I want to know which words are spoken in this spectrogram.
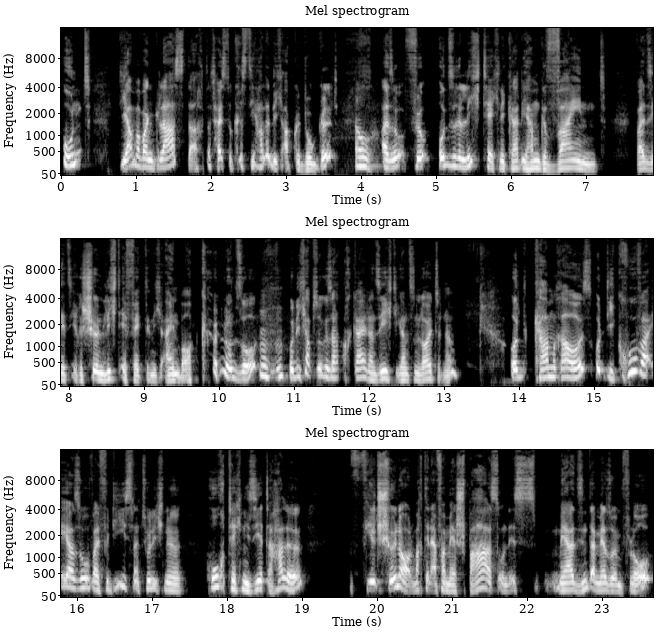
und die haben aber ein Glasdach. Das heißt, du kriegst die Halle nicht abgedunkelt. Oh. Also für unsere Lichttechniker, die haben geweint, weil sie jetzt ihre schönen Lichteffekte nicht einbauen können und so. Und ich habe so gesagt, ach geil, dann sehe ich die ganzen Leute, ne? Und kam raus und die Crew war eher so, weil für die ist natürlich eine hochtechnisierte Halle viel schöner und macht denen einfach mehr Spaß und ist mehr, sind da mehr so im Flow.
